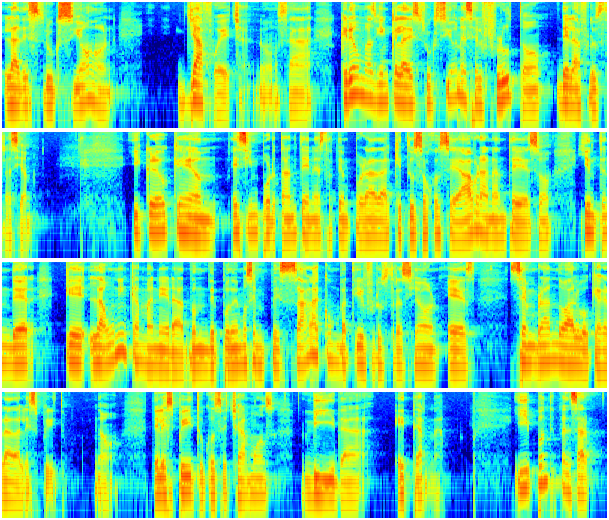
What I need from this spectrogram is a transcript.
la destrucción ya fue hecha, ¿no? O sea, creo más bien que la destrucción es el fruto de la frustración. Y creo que um, es importante en esta temporada que tus ojos se abran ante eso y entender que la única manera donde podemos empezar a combatir frustración es sembrando algo que agrada al Espíritu, ¿no? Del Espíritu cosechamos vida eterna. Y ponte a pensar,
